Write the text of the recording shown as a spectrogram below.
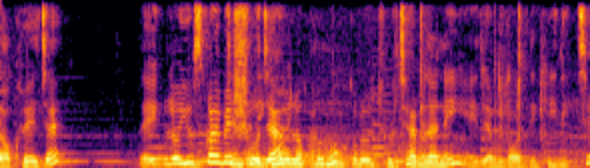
লক হয়ে যায়। তো এগুলো ইউজ করা বেশ সোজা। লক করব? কোনো ঝুট ঝামেলা নেই। এই যে বর দেখিয়ে দিচ্ছে।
